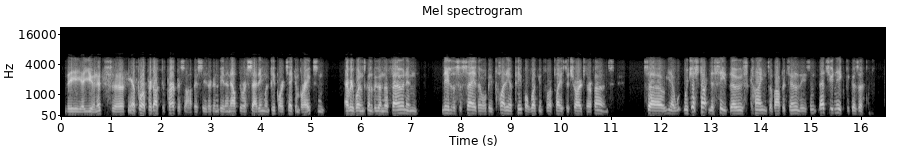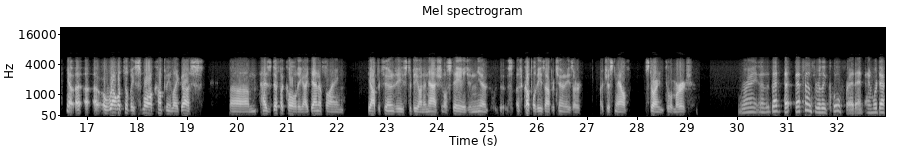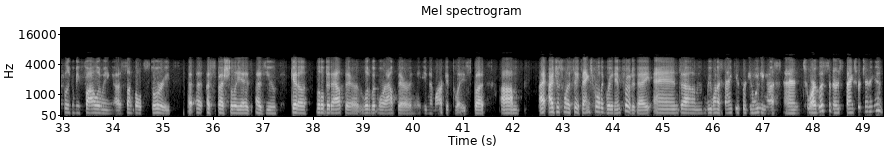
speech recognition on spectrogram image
the uh, units uh, you know for a productive purpose. Obviously, they're going to be in an outdoor setting when people are taking breaks and everyone's going to be on their phone and needless to say, there will be plenty of people looking for a place to charge their phones. So, you know, we're just starting to see those kinds of opportunities, and that's unique because a, you know, a, a relatively small company like us um, has difficulty identifying the opportunities to be on a national stage, and you know, a couple of these opportunities are are just now starting to emerge. Right. Uh, that, that that sounds really cool, Fred, and, and we're definitely going to be following uh, SunVault's story, uh, uh, especially as as you get a little bit out there, a little bit more out there in the, in the marketplace. But um, I, I, just want to say thanks for all the great info today, and um, we want to thank you for joining us. And to our listeners, thanks for tuning in.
